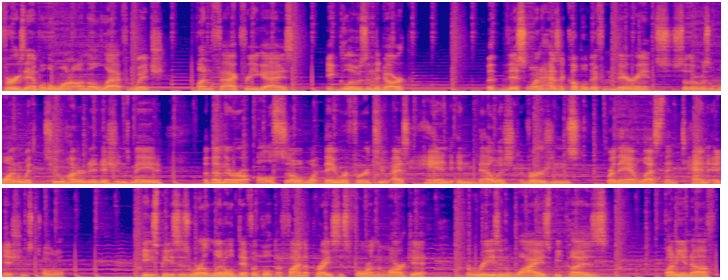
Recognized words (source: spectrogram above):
For example, the one on the left, which, fun fact for you guys, it glows in the dark. But this one has a couple different variants. So there was one with 200 editions made, but then there are also what they refer to as hand embellished versions where they have less than 10 editions total. These pieces were a little difficult to find the prices for in the market. The reason why is because, funny enough,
